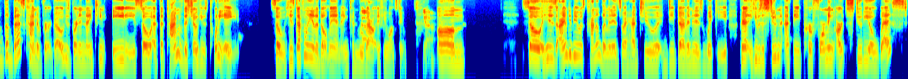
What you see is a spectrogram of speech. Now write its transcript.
the best kind of Virgo. He was born in 1980. So at the time of the show, he was 28. So he's definitely an adult man and can move out if he wants to. Yeah. Um so his IMDb was kind of limited, so I had to deep dive into his wiki. Apparently he was a student at the Performing Arts Studio West,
